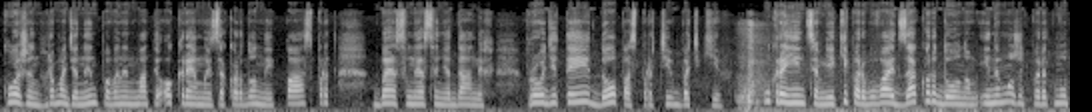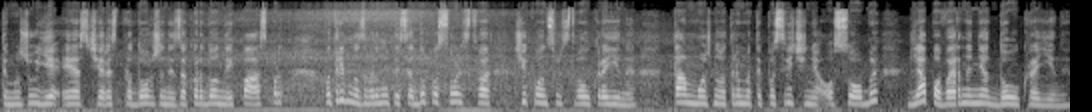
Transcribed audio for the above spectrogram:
Кожен громадянин повинен мати окремий закордонний паспорт без внесення даних про дітей до паспортів батьків. Українцям, які перебувають за кордоном і не можуть перетнути межу ЄС через продовжений закордонний паспорт, потрібно звернутися до посольства чи консульства України. Там можна отримати посвідчення особи для повернення до України.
